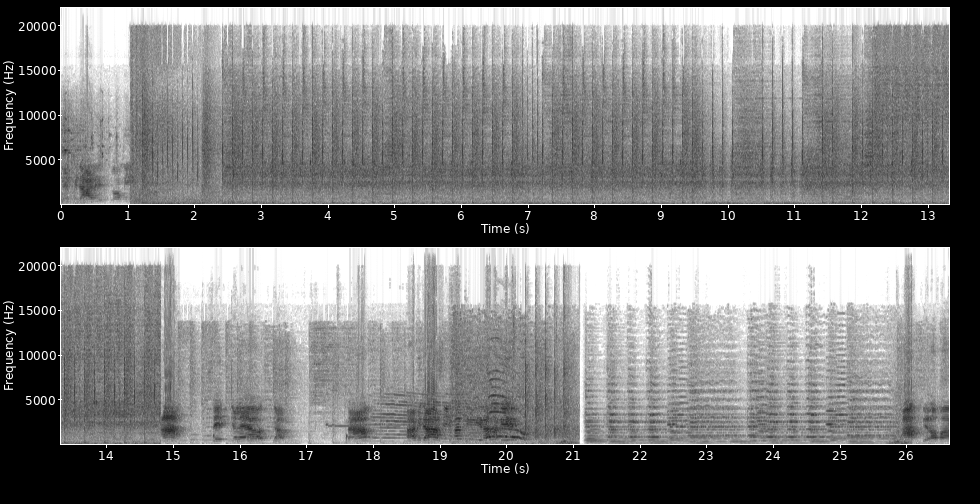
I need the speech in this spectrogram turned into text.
เด็ดไม่ได้เลยรอบนี้ อะ เดี๋ยวเรามา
